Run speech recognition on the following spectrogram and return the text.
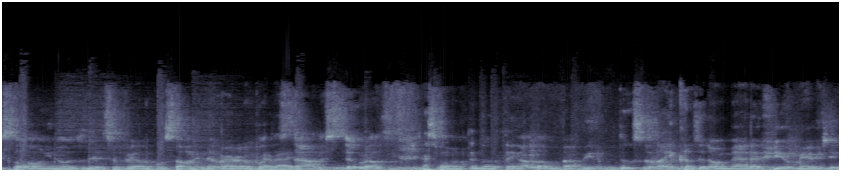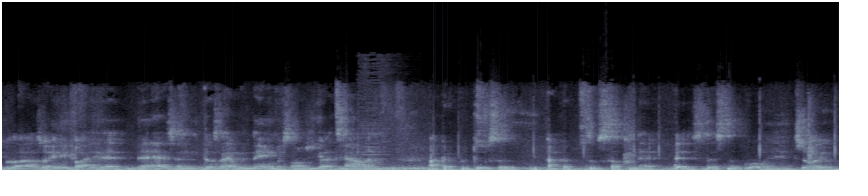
song. You know, it's, it's available, something they never heard, but the sound is still relevant. That's one another thing I love about being a producer, like because it don't matter if you're Mary J. Blige or anybody that, that hasn't doesn't have a name, as long as you got talent. I could produce a I could produce something that, that is listenable and enjoyable.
